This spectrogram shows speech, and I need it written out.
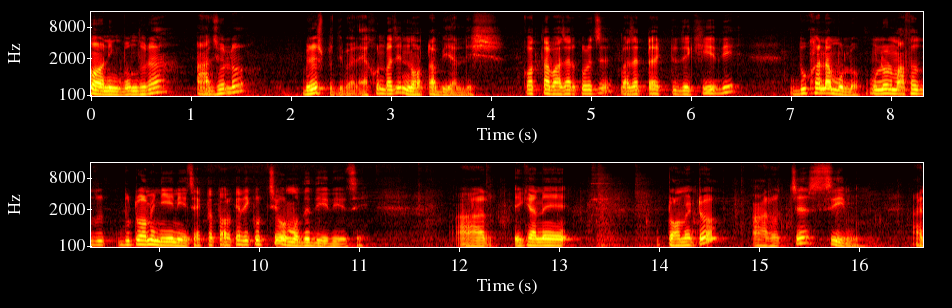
মর্নিং বন্ধুরা। আজ হলো বৃহস্পতিবার, এখন বাজে নটা বিয়াল্লিশ। কত্তা বাজার করেছে, বাজারটা একটু দেখিয়ে দিই। দুখানা মূলো, মূলোর মাথা দুটো আমি নিয়ে নিয়েছি, একটা তরকারি করছি, ওর মধ্যে দিয়ে দিয়েছি। আর এখানে টমেটো আর হচ্ছে সিম, আর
